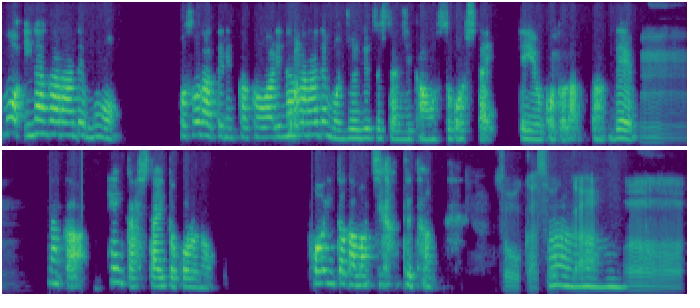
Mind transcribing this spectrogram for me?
もいながらでも、子育てに関わりながらでも充実した時間を過ごしたいっていうことだったんで、うん。なんか変化したいところのポイントが間違ってた。そうか、そうか。うんうん。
